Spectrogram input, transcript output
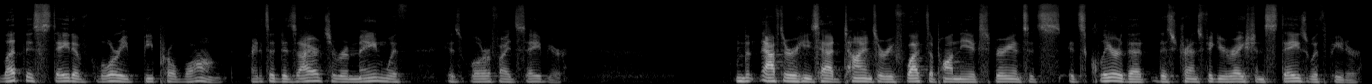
let this state of glory be prolonged, right? It's a desire to remain with his glorified Savior. After he's had time to reflect upon the experience, it's, it's clear that this transfiguration stays with Peter.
